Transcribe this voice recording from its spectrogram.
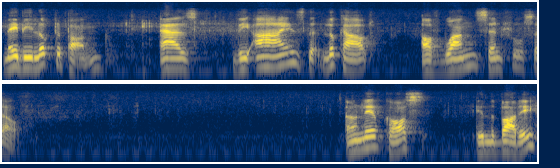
may be looked upon as the eyes that look out of one central self. Only, of course, in the body,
